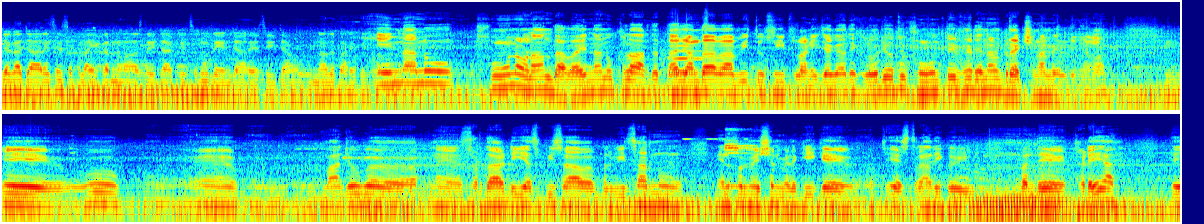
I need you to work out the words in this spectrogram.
ਜਗ੍ਹਾ ਜਾ ਰਹੇ ਸੀ ਸਪਲਾਈ ਕਰਨ ਵਾਸਤੇ ਜਾਂ ਕਿਸ ਨੂੰ ਦੇਣ ਜਾ ਰਹੇ ਸੀ ਜਾਂ ਉਹਨਾਂ ਦੇ ਬਾਰੇ ਕੁਝ ਇਹਨਾਂ ਨੂੰ ਫੋਨ ਆਉਣਾ ਹੁੰਦਾ ਵਾ ਇਹਨਾਂ ਨੂੰ ਖਿਲਾਰ ਦਿੱਤਾ ਜਾਂਦਾ ਵਾ ਵੀ ਤੁਸੀਂ ਫਲਾਣੀ ਜਗ੍ਹਾ ਤੇ ਖਲੋ ਜਾਓ ਉੱਥੇ ਫੋਨ ਤੇ ਫਿਰ ਇਹਨਾਂ ਨੂੰ ਡਾਇਰੈਕਸ਼ਨਾਂ ਮਿਲਦੀਆਂ ਵਾ। ਇਹ ਉਹ ਅਹ, ਮਾਨਯੋਗ, ਆਪਣੇ ਸਰਦਾਰ ਡੀਐਸਪੀ ਸਾਹਿਬ ਬਲਵੀਰ ਸਰ ਨੂੰ ਇਨਫੋਰਮੇਸ਼ਨ ਮਿਲ ਗਈ ਕਿ ਇਸ ਤਰ੍ਹਾਂ ਦੀ ਕੋਈ ਬੰਦੇ ਖੜੇ ਆ? ਤੇ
